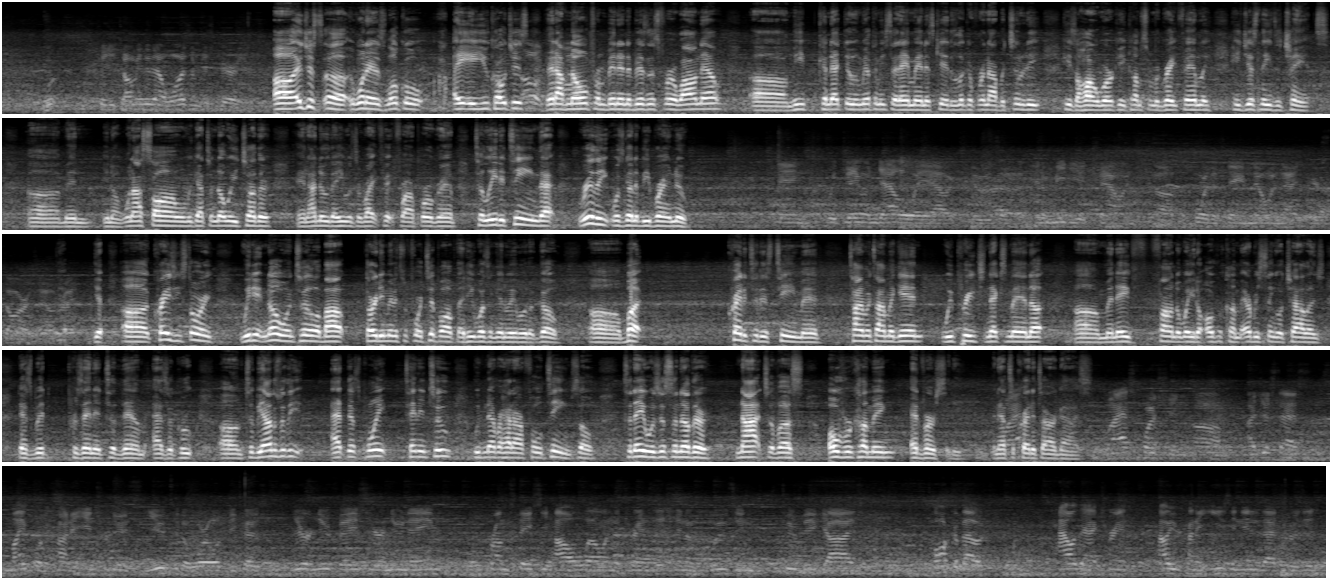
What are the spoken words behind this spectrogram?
Can you tell me who that was? I'm just curious. Uh, it's just uh, one of his local AAU coaches Oh, that I've known from being in the business for a while now. Um, he connected with him. He said, "Hey man, this kid is looking for an opportunity. He's a hard worker. He comes from a great family. He just needs a chance." Um, and you know, when I saw him, when we got to know each other, and I knew that he was the right fit for our program to lead a team that really was going to be brand new. Yep. Uh, crazy story. We didn't know until about 30 minutes before tip-off that he wasn't going to be able to go. Uh, but credit to this team, man. Time and time again, we preach next man up, um, and they've found a way to overcome every single challenge that's been presented to them as a group. Um, to be honest with you, at this point, 10 and 2, we've never had our full team. So today was just another notch of us overcoming adversity, and that's a credit to our guys. Stacy Hollowell and the transition of losing two big guys. Talk about how that trans, how you're kind of easing into that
